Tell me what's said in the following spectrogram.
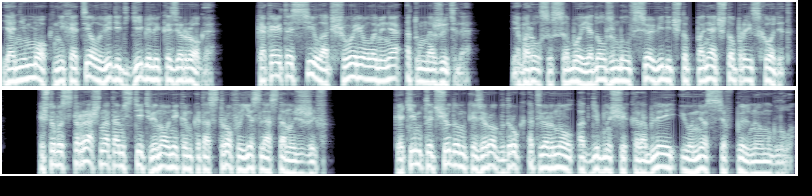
Я не мог, не хотел видеть гибели козерога. Какая-то сила отшвыривала меня от умножителя. Я боролся с собой, я должен был все видеть, чтобы понять, что происходит. И чтобы страшно отомстить виновникам катастрофы, если останусь жив. Каким-то чудом Козерог вдруг отвернул от гибнущих кораблей и унесся в пыльную мглу.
